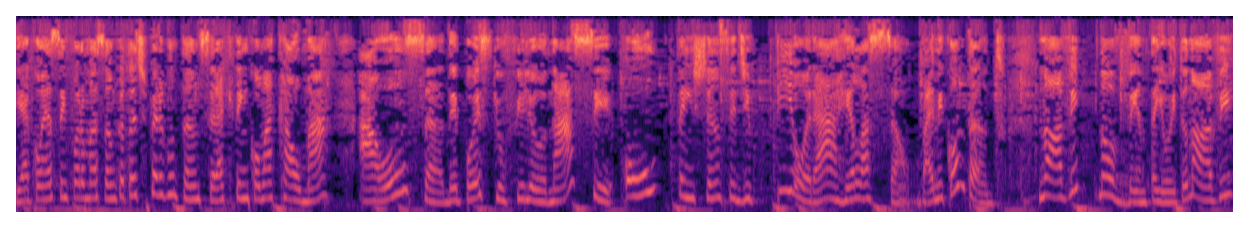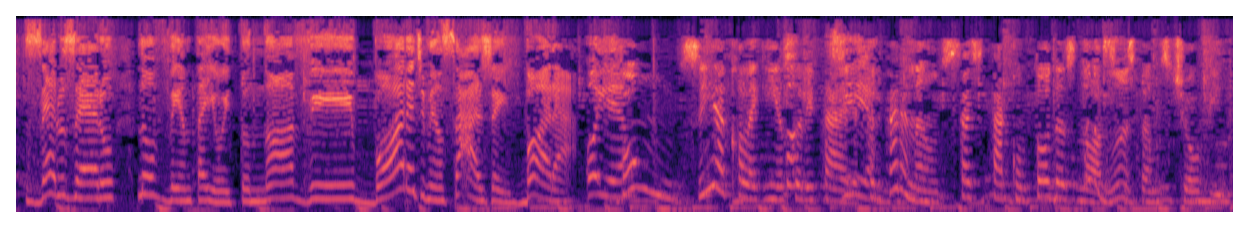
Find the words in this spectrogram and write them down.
E é com essa informação que eu tô te perguntando: será que tem como acalmar a onça depois que o filho nasce? Ou tem chance de piorar a relação? Vai me contando. 998900989. Bora de mensagem? Bora! Oiê! Bom dia, coleguinha Bom solitária. Dia. Solitária não, está, está com todas nós que estamos te ouvindo.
